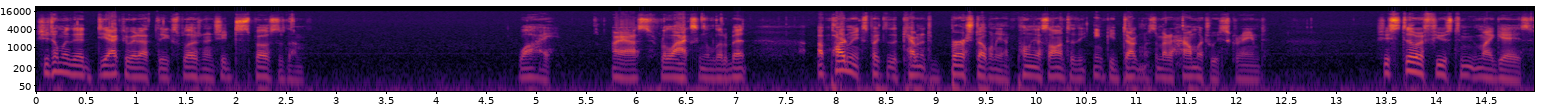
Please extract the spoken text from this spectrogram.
She told me they'd deactivated after the explosion and she'd disposed of them. Why? I asked, relaxing a little bit. A part of me expected the cabinet to burst open again, pulling us all into the inky darkness no matter how much we screamed. She still refused to meet my gaze.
